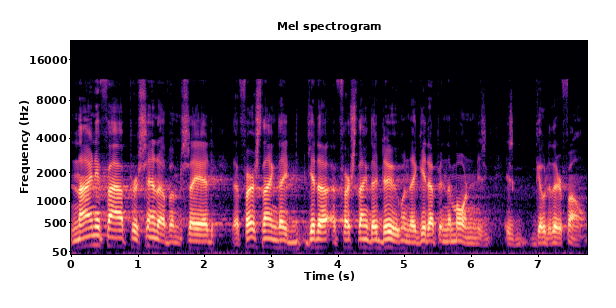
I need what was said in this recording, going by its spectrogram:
95% of them said the first thing they get up, first thing they do when they get up in the morning is is go to their phone.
